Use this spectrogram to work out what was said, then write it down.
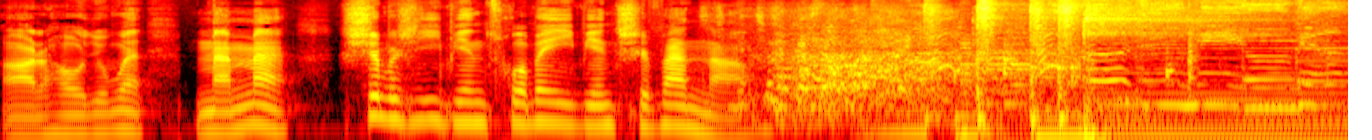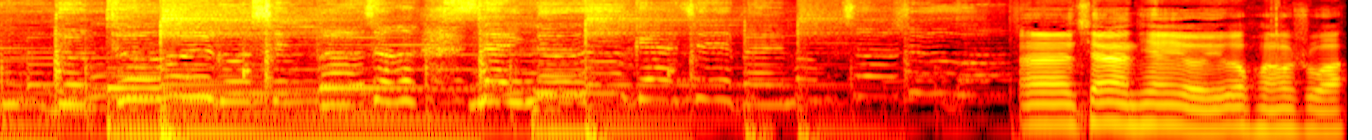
啊，然后我就问满满是不是一边搓背一边吃饭呢？嗯，前两天有一个朋友说，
